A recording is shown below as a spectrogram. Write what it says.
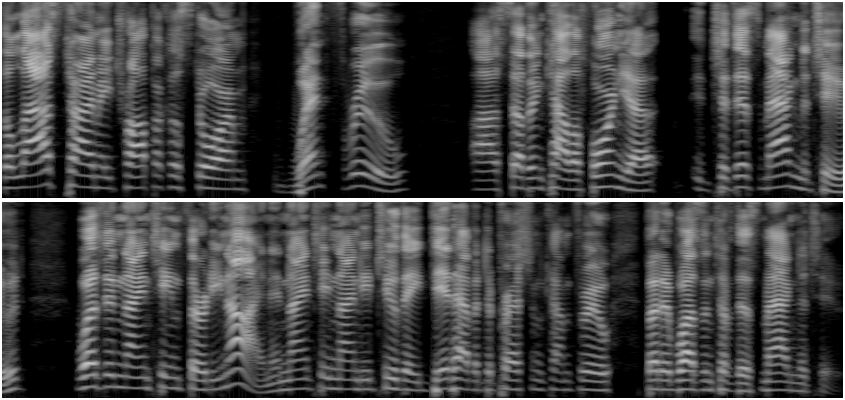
the last time a tropical storm went through uh, Southern California to this magnitude was in 1939. In 1992, they did have a depression come through, but it wasn't of this magnitude.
